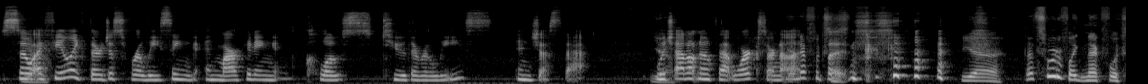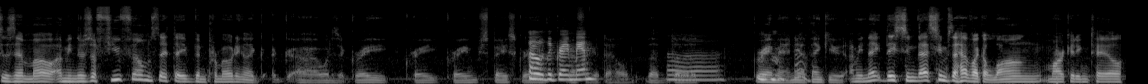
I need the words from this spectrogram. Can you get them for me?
so I feel like they're just releasing and marketing close to the release and just that. Which I don't know if that works or not. Netflix but Yeah, that's sort of like Netflix's mo. I mean, there's a few films that they've been promoting, like uh, what is it, Gray, Gray, Gray Space, Gray. Oh, The Gray I Man? forget The hell, the, the Uh, Gray Man. Yeah, thank you. I mean, they, they seem that seems to have like a long marketing tail,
